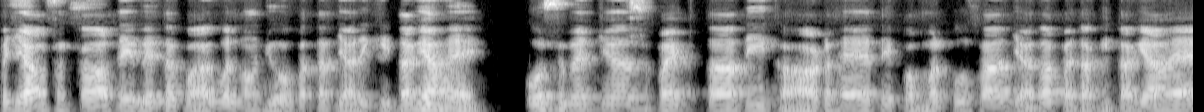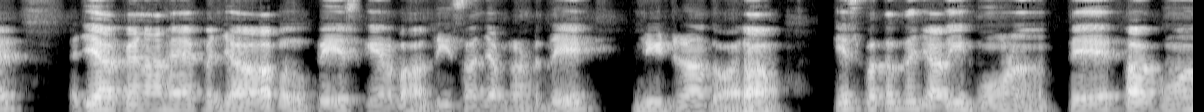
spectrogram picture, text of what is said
ਪੰਜਾਬ ਸਰਕਾਰ ਦੇ ਵਿੱਤ ਵਿਭਾਗ ਵੱਲੋਂ ਜੋ ਪੱਤਰ ਜਾਰੀ ਕੀਤਾ ਗਿਆ ਹੈ, ਉਸ ਵਿੱਚ ਸਪਸ਼ਟਤਾ ਦੀ ਘਾਟ ਹੈ ਤੇ ਭੰਬਲ ਕੋਸਾ ਜ਼ਿਆਦਾ ਪੈਦਾ ਕੀਤਾ ਗਿਆ ਹੈ। ਅਜਿਹਾ ਕਹਿਣਾ ਹੈ, ਪੰਜਾਬ ਪੇ ਸਕੇਲ ਬਹਾਲੀ ਸਾਂਝਾ ਫਰੰਟ ਦੇ ਲੀਡਰਾਂ ਦੁਆਰਾ। ਇਸ ਪੱਤਰ ਦੇ ਜਾਰੀ ਹੋਣ ਤੇ ਆਗੂਆਂ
